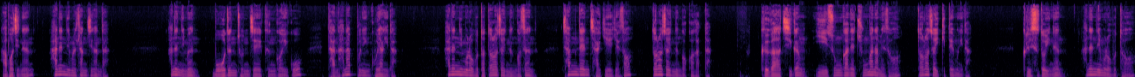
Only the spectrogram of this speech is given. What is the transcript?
아버지는 하느님을 상징한다. 하느님은 모든 존재의 근거이고 단 하나뿐인 고향이다. 하느님으로부터 떨어져 있는 것은 참된 자기에게서 떨어져 있는 것과 같다. 그가 지금 이 순간의 충만함에서 떨어져 있기 때문이다. 그리스도인은 하느님으로부터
